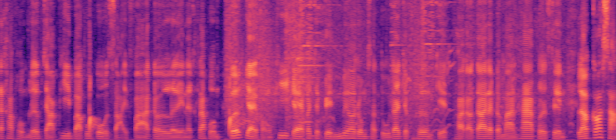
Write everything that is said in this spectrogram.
นะครับผมเริ่มจากพี่บาคุโกสายฟ้ากันเลยนะครับผมเปิร์กใหญ่ของพี่แกก็จะเป็นเมื่อรมศัตรูได้จะเพิ่มเกรดพาร์ตอัลต้าได้ประมาณ 5%แล้วก็สา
